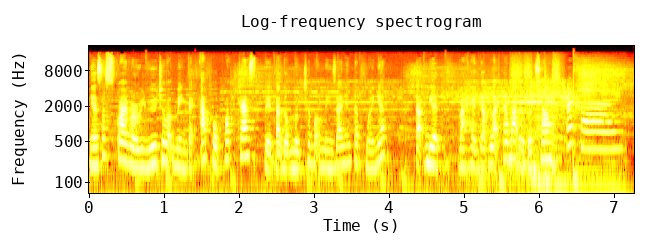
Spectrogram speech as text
nhấn subscribe và review cho bọn mình tại Apple Podcast để tạo động lực cho bọn mình ra những tập mới nhất. Tạm biệt và hẹn gặp lại các bạn ở tuần sau. Bye bye!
